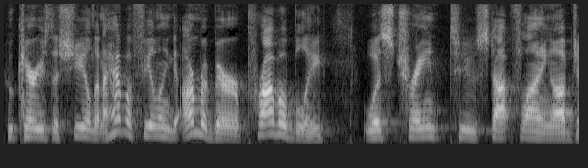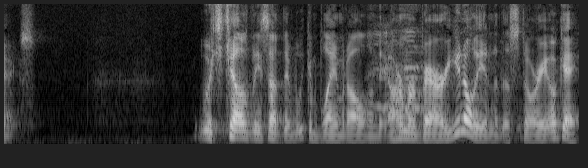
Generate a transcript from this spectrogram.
who carries the shield. And I have a feeling the armor bearer probably was trained to stop flying objects, which tells me something. We can blame it all on the armor bearer. You know the end of the story. Okay,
